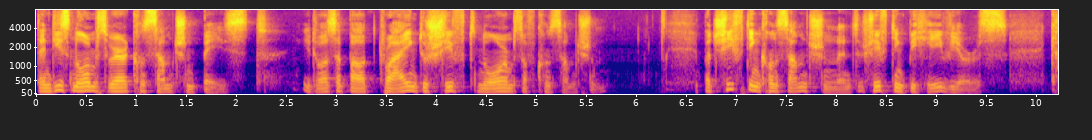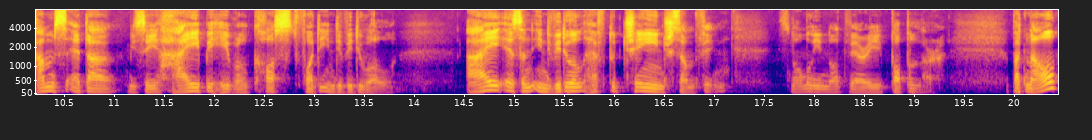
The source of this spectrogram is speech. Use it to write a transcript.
then these norms were consumption based it was about trying to shift norms of consumption. But shifting consumption and shifting behaviors comes at a, we say, high behavioral cost for the individual. I, as an individual, have to change something. It's normally not very popular. But now,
